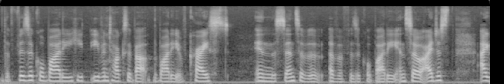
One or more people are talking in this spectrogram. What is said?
the physical body. He even talks about the body of Christ in the sense of a, of a physical body. And so I just, I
